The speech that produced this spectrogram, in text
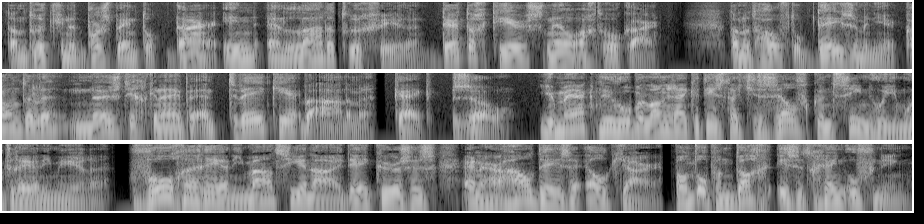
Dan druk je het borstbeen tot daarin en laat het terugveren. 30 keer snel achter elkaar. Dan het hoofd op deze manier kantelen, neus dichtknijpen en twee keer beademen. Kijk, zo. Je merkt nu hoe belangrijk het is dat je zelf kunt zien hoe je moet reanimeren. Volg een reanimatie- en AED-cursus en herhaal deze elk jaar. Want op een dag is het geen oefening.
